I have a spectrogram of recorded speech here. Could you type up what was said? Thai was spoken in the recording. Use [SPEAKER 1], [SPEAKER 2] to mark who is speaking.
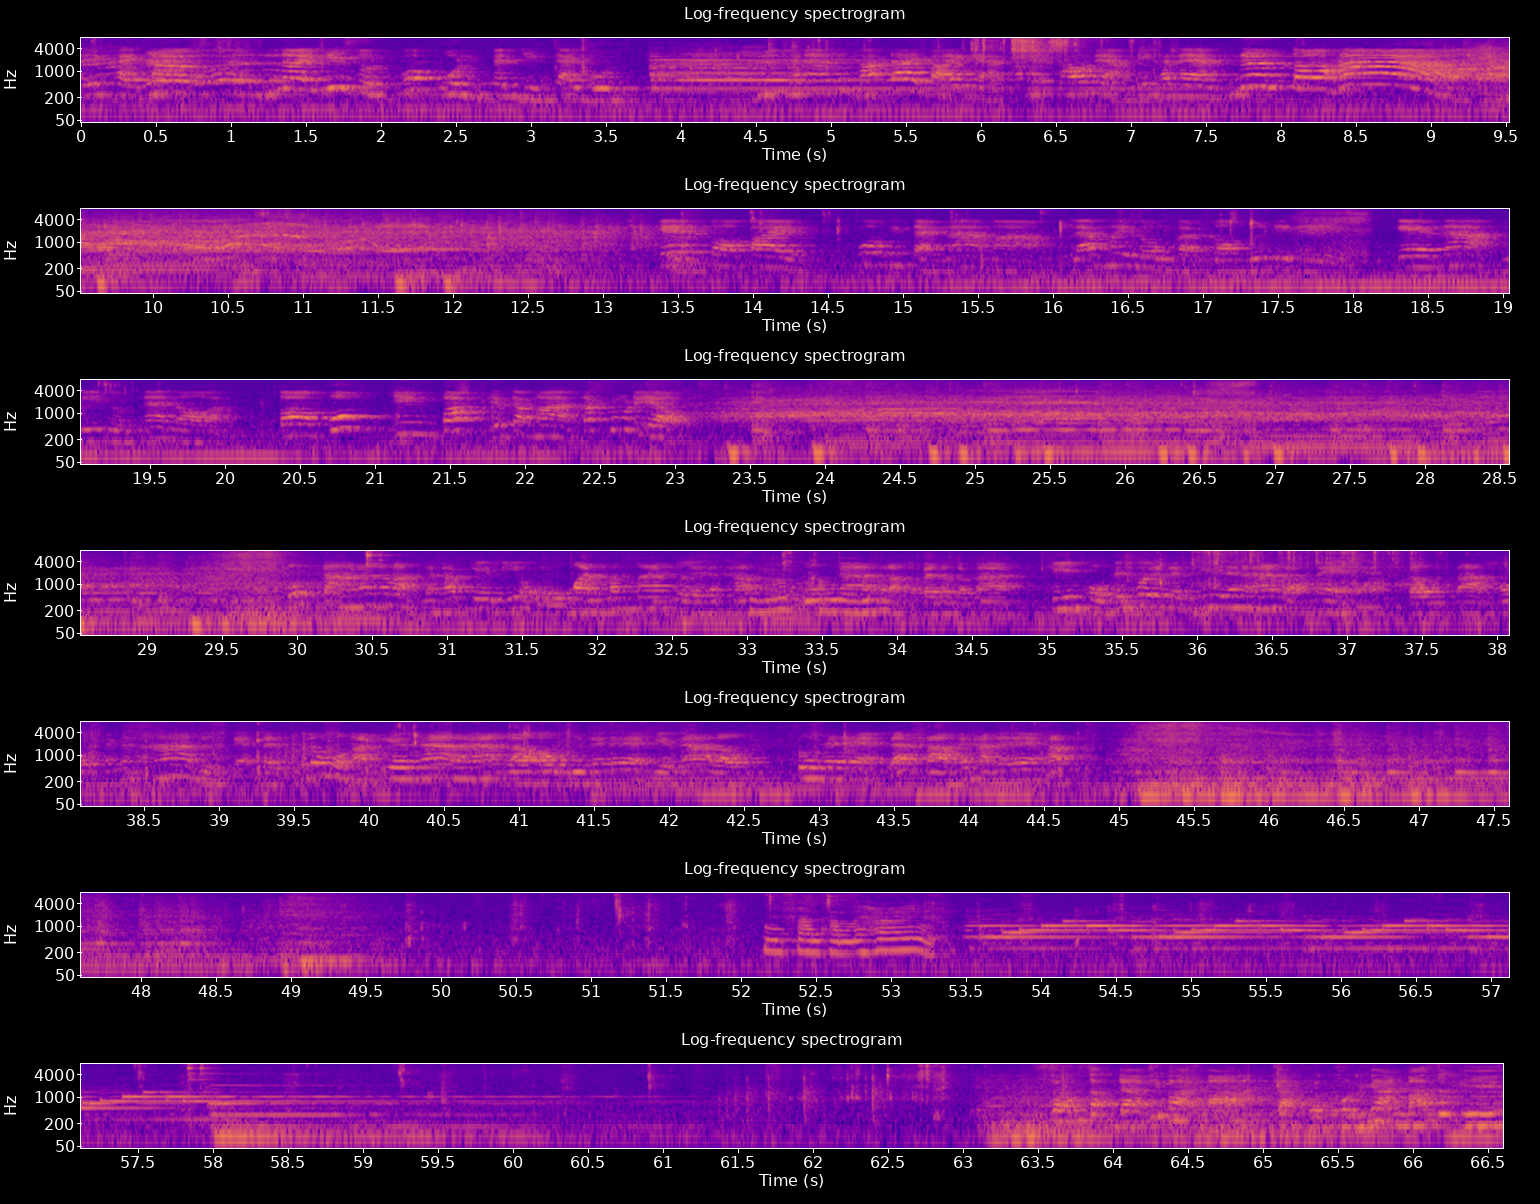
[SPEAKER 1] ตีไข่
[SPEAKER 2] คื
[SPEAKER 1] ไก่
[SPEAKER 2] อในที่สุดพวกคุณเป็นหญิงใจบุญหนึ่งคะแนนที่พักได้ไปเนี่ยทำให้เขาเนี่ยมีคะแนนหนึ่งต่อห้าเกมต่อไปพวกที่แต่งหน้ามา แล้วไม่ลงแบบรองพื้นดีๆ เกมหน้ามีหนุนแน่นอน ต่อปุ๊บยิงปั๊บเดี๋ยวกลับมาสักครู่เดียว
[SPEAKER 3] นะครับ เกมนี้โอ้โหมันมาก ๆ เลยนะครับลูกหน้าสลับกันไปสลับกันมา ทีมผมได้ช่วยเต็มที่แล้วนะฮะแต่แหมเราตาเขาแม้กระทั่งห้าหนึ่งเนี่ยแต่ไม่ต้องห่วงครับเกมหน้านะฮะเราเอาคืนแน่ๆเกมหน้าเราสู้แน่ๆและตามให้ทันแน่ๆครับ
[SPEAKER 4] มีแฟนทำไม่ให้
[SPEAKER 5] สองสัปดาห์ที่ผ่านมากับ 6 ผลงานมาสเตอร์พีซ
